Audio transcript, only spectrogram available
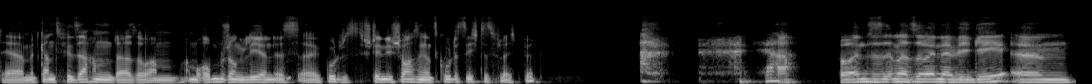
der mit ganz vielen Sachen da so am, am Rumjonglieren ist, äh, gut, stehen die Chancen ganz gut, dass ich das vielleicht bin. Ja, bei uns ist immer so in der WG, ähm,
